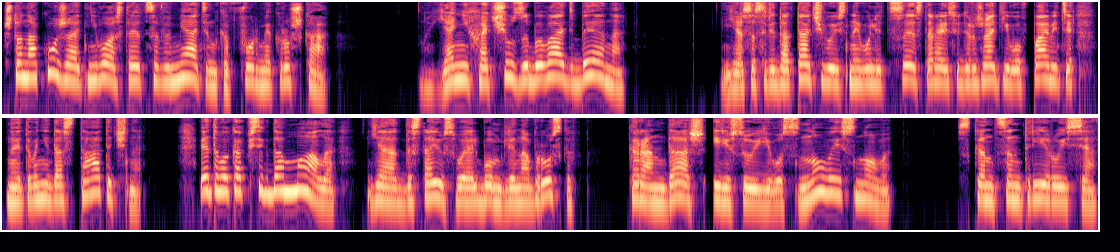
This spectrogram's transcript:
что на коже от него остается вмятинка в форме кружка. Но я не хочу забывать Бена. Я сосредотачиваюсь на его лице, стараюсь удержать его в памяти, но этого недостаточно. Этого, как всегда, мало. Я достаю свой альбом для набросков, карандаш и рисую его снова и снова. Сконцентрируйся.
